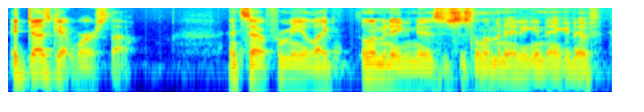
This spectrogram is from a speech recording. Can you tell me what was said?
It does get worse, though. And so, for me, like, eliminating news is just eliminating a negative.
